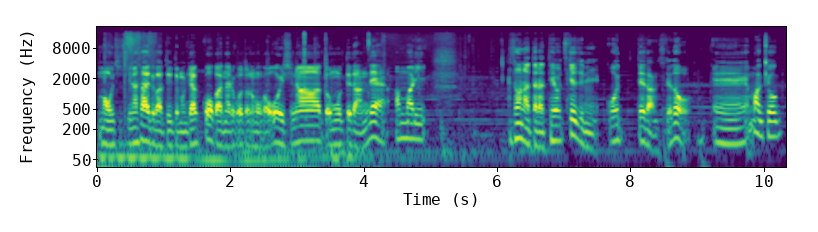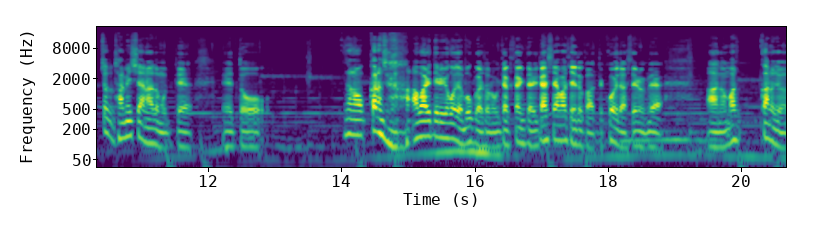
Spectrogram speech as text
まあ、落ち着きなさいとかって言っても逆効果になることの方が多いしなと思ってたんであんまりそうなったら手をつけずに置いてたんですけど、えー、まあ今日ちょっと試しやなと思ってえっ、ー、とその彼女が暴れてる横で僕がそのお客さん来たら「いらっしゃいませ」とかって声出してるんであのまあ彼女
